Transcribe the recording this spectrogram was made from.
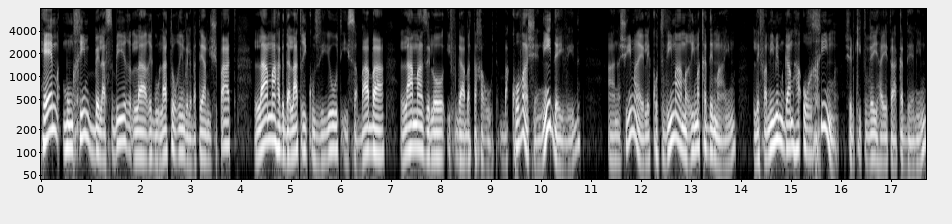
הם מומחים בלהסביר לרגולטורים ולבתי המשפט למה הגדלת ריכוזיות היא סבבה, למה זה לא יפגע בתחרות. בכובע השני, דיוויד, האנשים האלה כותבים מאמרים אקדמיים, לפעמים הם גם האורחים של כתבי העת האקדמיים,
